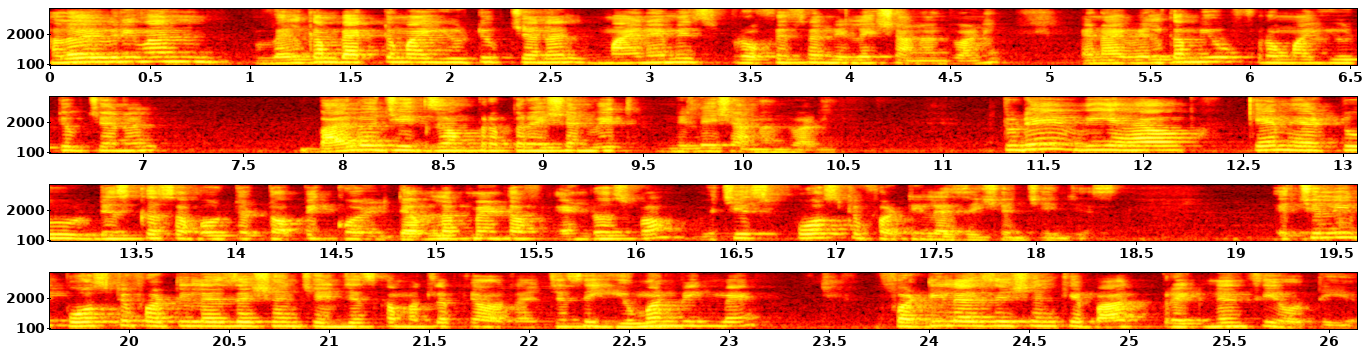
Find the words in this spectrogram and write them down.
Hello everyone, welcome back to my YouTube channel. My name is Professor Nilesh Anandwani and I welcome you from my YouTube channel Biology Exam Preparation with Nilesh Anandwani. Today we have came here to discuss about the topic called development of endosperm which is post fertilization changes. Actually post fertilization changes का मतलब क्या होता है जैसे ह्यूमन बींग में फर्टिलाइजेशन के बाद प्रेगनेंसी होती है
